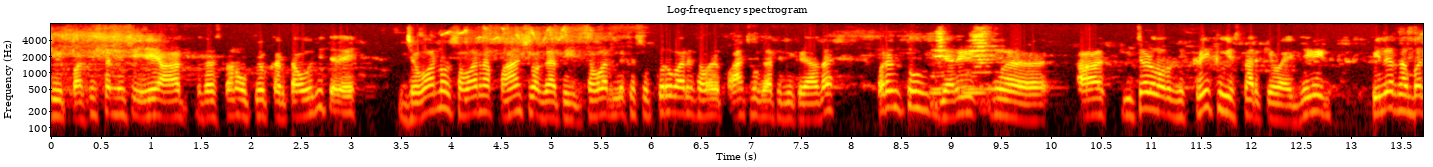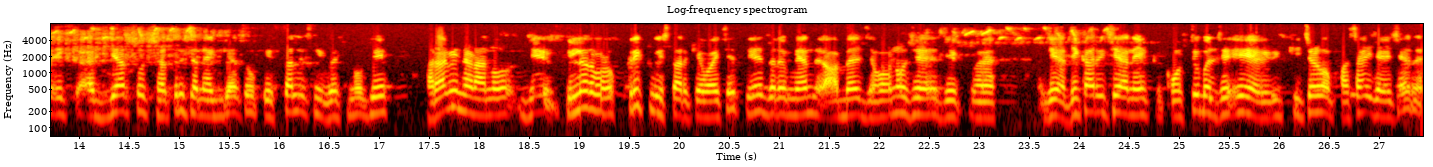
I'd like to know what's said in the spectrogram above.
જે પાકિસ્તાની છે, એ આ રસ્તાનો ઉપયોગ કરતા હોય છે. ત્યારે જવાનો સવારના પાંચ વાગ્યાથી, સવાર એટલે કે શુક્રવારે સવારે પાંચ વાગ્યાથી નીકળ્યા હતા. પરંતુ જ્યારે આ કીચડવાળો જે ક્રિક વિસ્તાર કહેવાય, જે પિલર નંબર એક અગિયારસો છત્રીસ અને અગિયારસો પિસ્તાલીસની વચનો જે હરાવી નાળાનો જે પિલર વાળો ક્રિક વિસ્તાર કહેવાય છે તે દરમિયાન આ બે જવાનો છે જે જે અધિકારી છે અને એક કોન્સ્ટેબલ છે એ કીચડમાં ફસાઈ જાય છે અને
